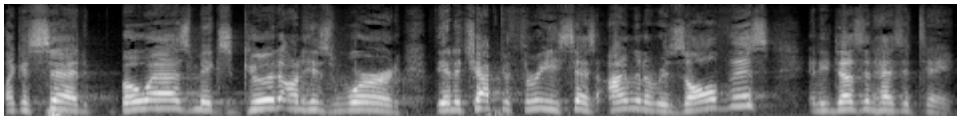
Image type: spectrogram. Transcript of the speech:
like I said, Boaz makes good on his word. At the end of chapter 3, he says, I'm going to resolve this, and he doesn't hesitate.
